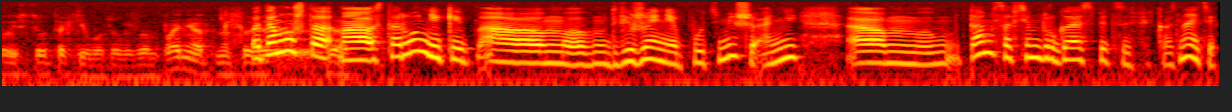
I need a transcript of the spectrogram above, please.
То есть вот таким вот образом, понятно. то Потому есть, что да. а, сторонники м, движения «Путь Миши», они, ам, там совсем другая специфика. Знаете,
